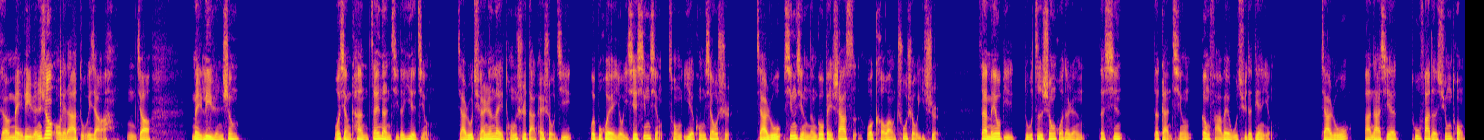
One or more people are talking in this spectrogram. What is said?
叫《美丽人生》，我给大家读一下啊，嗯，叫《美丽人生》。我想看灾难级的夜景，假如全人类同时打开手机，会不会有一些星星从夜空消逝？假如星星能够被杀死，我渴望出手一试。再没有比独自生活的人的心的感情更乏味无趣的电影。假如把那些突发的胸痛、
